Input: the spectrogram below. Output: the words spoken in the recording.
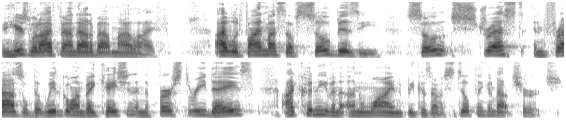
And here's what I found out about my life. I would find myself so busy, so stressed and frazzled that we'd go on vacation. In the first three days, I couldn't even unwind because I was still thinking about church.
